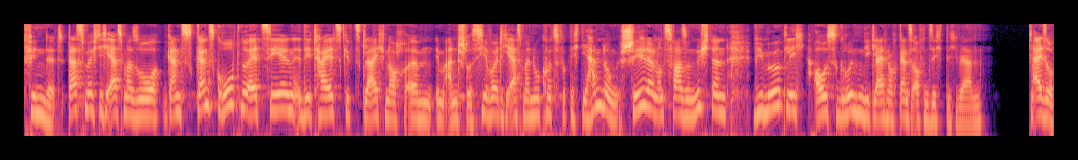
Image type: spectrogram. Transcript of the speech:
findet. Das möchte ich erstmal so ganz, ganz grob nur erzählen. Details gibt's gleich noch ähm, im Anschluss. Hier wollte ich erstmal nur kurz wirklich die Handlung schildern und zwar so nüchtern wie möglich aus Gründen, die gleich noch ganz offensichtlich werden. Also,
